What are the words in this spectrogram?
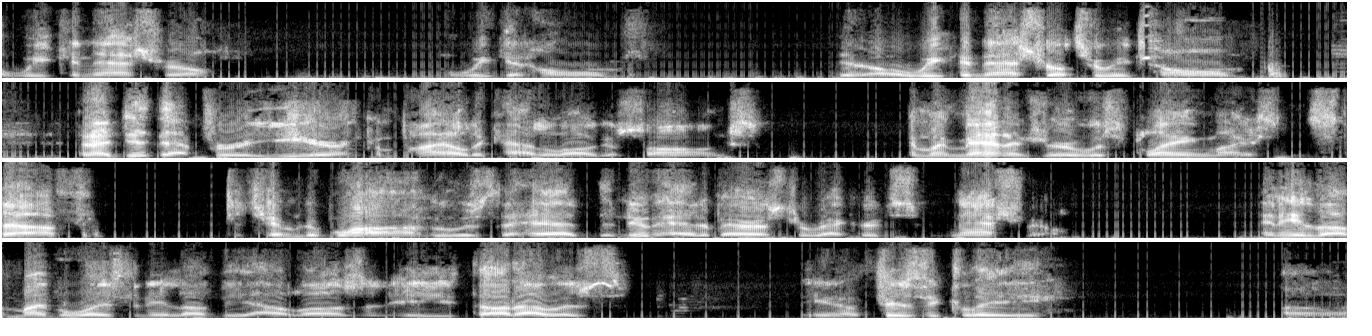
A week in Nashville, a week at home, you know, a week in Nashville, two weeks home. And I did that for a year and compiled a catalog of songs. And my manager was playing my stuff to Tim Dubois, who was the head, the new head of Arista Records, Nashville. And he loved my voice and he loved the Outlaws and he thought I was, you know, physically. Uh,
